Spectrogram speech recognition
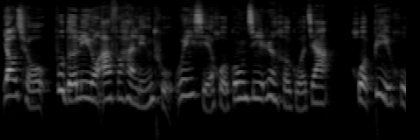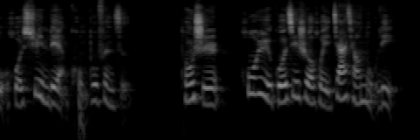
要求不得利用阿富汗领土威胁或攻击任何国家，或庇护或训练恐怖分子。同时，呼吁国际社会加强努力，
